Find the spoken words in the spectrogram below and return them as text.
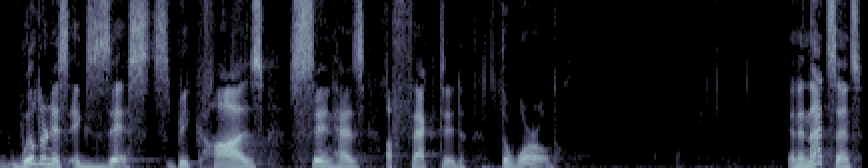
wilderness exists because sin has affected the world. And in that sense,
